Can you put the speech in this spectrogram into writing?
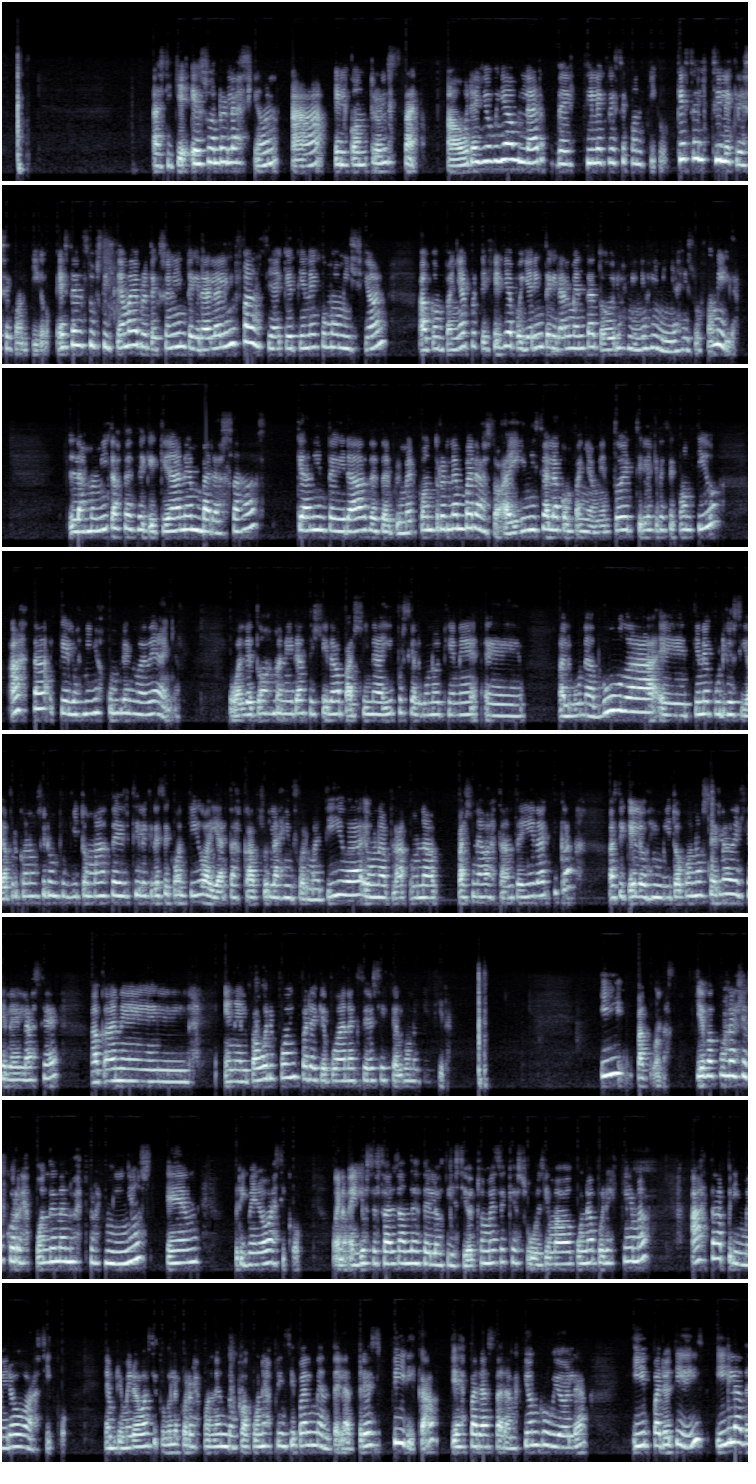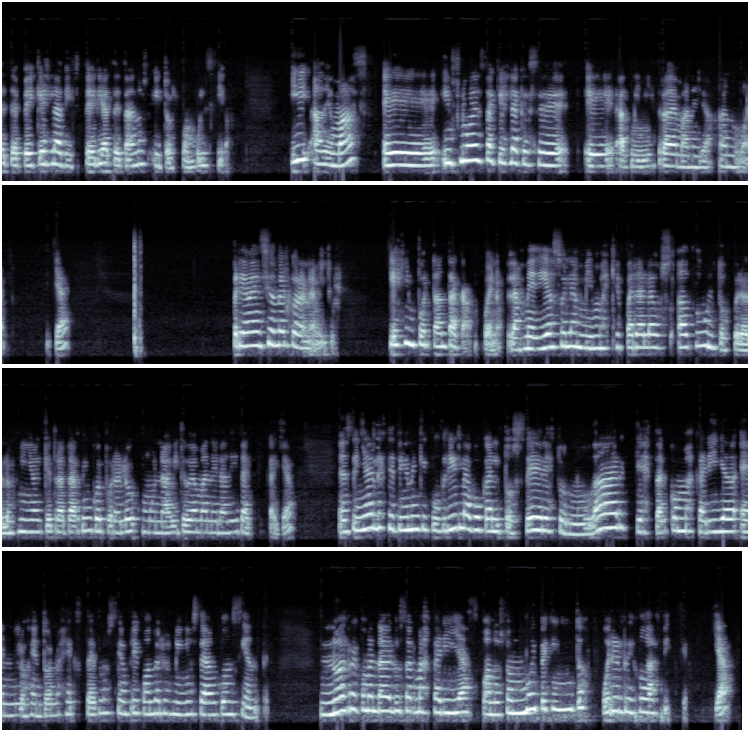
Así que eso en relación a el control sano. Ahora yo voy a hablar del Chile Crece Contigo. ¿Qué es el Chile Crece Contigo? Es el subsistema de protección integral a la infancia que tiene como misión acompañar, proteger y apoyar integralmente a todos los niños y niñas y sus familias. Las mamitas desde que quedan embarazadas quedan integradas desde el primer control de embarazo. Ahí inicia el acompañamiento del Chile Crece Contigo hasta que los niños cumplen nueve años. Igual de todas maneras dejé la página ahí por si alguno tiene eh, alguna duda, eh, tiene curiosidad por conocer un poquito más del Chile Crece Contigo. Hay hartas cápsulas informativas, es una, una página bastante didáctica, así que los invito a conocerla. Dejé el enlace acá en el, en el PowerPoint para que puedan acceder si es que alguno quisiera. Y vacunas. ¿Qué vacunas les corresponden a nuestros niños en primero básico? Bueno, ellos se saltan desde los 18 meses, que es su última vacuna por esquema, hasta primero básico. En primero básico le corresponden dos vacunas principalmente, la 3 pírica, que es para sarampión, rubiola y parotiditis, y la DTP, que es la difteria, tetanos y tos convulsiva. Y además, eh, influenza, que es la que se eh, administra de manera anual. ¿ya? Prevención del coronavirus. ¿Qué es importante acá? Bueno, las medidas son las mismas que para los adultos, pero a los niños hay que tratar de incorporarlo como un hábito de manera didáctica, ¿ya? Enseñarles que tienen que cubrir la boca al toser, estornudar, que estar con mascarilla en los entornos externos siempre y cuando los niños sean conscientes. No es recomendable usar mascarillas cuando son muy pequeñitos por el riesgo de asfixia, ¿ya?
